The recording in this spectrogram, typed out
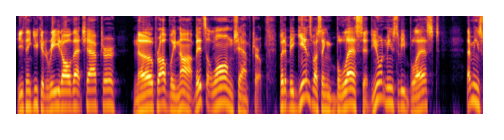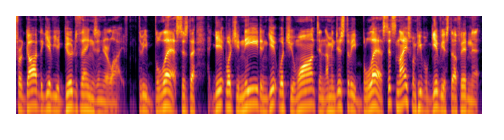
You think you could read all that chapter? No, probably not, but it's a long chapter. But it begins by saying, Blessed. Do you know what it means to be blessed? That means for God to give you good things in your life. To be blessed is to get what you need and get what you want. And I mean, just to be blessed. It's nice when people give you stuff, isn't it?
